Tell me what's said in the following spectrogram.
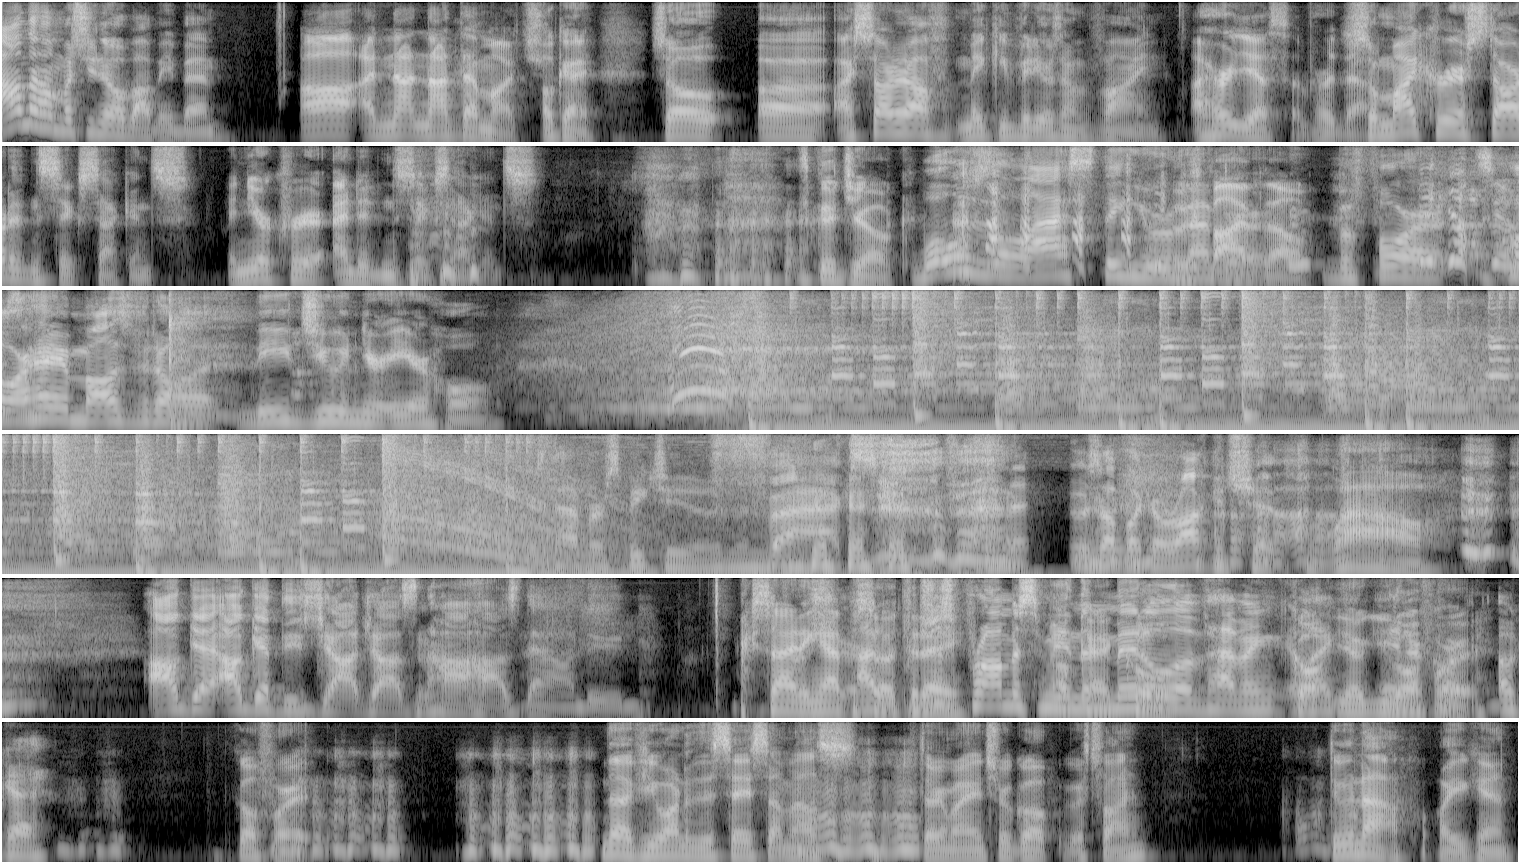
I don't know how much you know about me, Ben. Uh, not not that much. Okay, so uh, I started off making videos on Vine. I heard yes, I've heard that. So my career started in six seconds, and your career ended in six seconds. it's a good joke. What was the last thing you was remember five, though. before Jorge Masvidal needs you in your ear hole? Speak to you. And then, Facts. and then it was up like a rocket ship. Wow, I'll get I'll get these jajas and ha-has down, dude. exciting sure. episode I- today. Just promise me in the Okay, middle cool. of having Go- like yeah, you go for intercourse- it. Okay. Go for it. no, if you wanted to say something else during my intro, go. It's fine. Do it now while you can,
